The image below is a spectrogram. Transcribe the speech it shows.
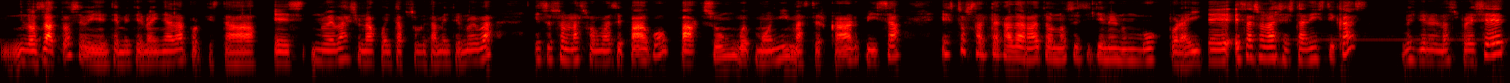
los datos. Evidentemente no hay nada porque esta es nueva, es una cuenta absolutamente nueva. Estas son las formas de pago, Paxum, WebMoney, Mastercard, Visa. Esto salta cada rato, no sé si tienen un bug por ahí. Eh, estas son las estadísticas. Les vienen los presets,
